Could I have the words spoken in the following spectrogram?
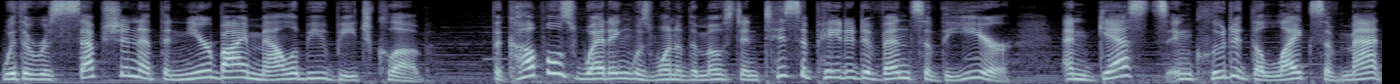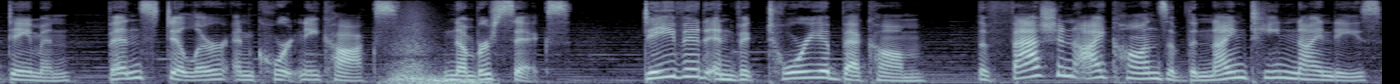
with a reception at the nearby Malibu Beach Club. The couple's wedding was one of the most anticipated events of the year, and guests included the likes of Matt Damon, Ben Stiller, and Courteney Cox. Number 6. David and Victoria Beckham. The fashion icons of the 1990s,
